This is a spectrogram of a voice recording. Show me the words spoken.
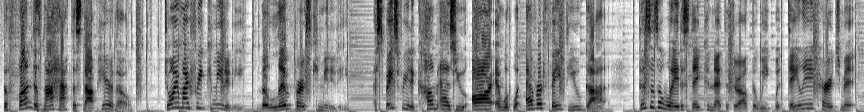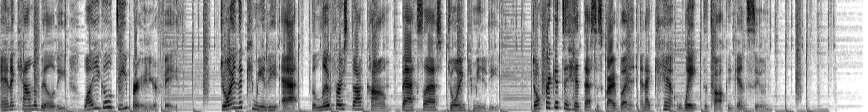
The fun does not have to stop here though. Join my free community, the Lived Verse community, a space for you to come as you are and with whatever faith you got. This is a way to stay connected throughout the week with daily encouragement and accountability while you go deeper in your faith. Join the community at thelivedverse.com backslash join community. Don't forget to hit that subscribe button, and I can't wait to talk again soon.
